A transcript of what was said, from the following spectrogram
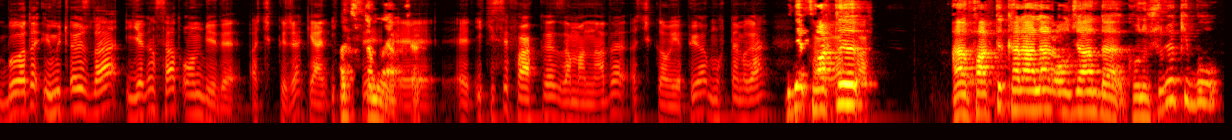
Bu arada Ümit Özdağ yarın saat 11'de açıklayacak. Yani ikisi, açıklama yapacak. E, evet, ikisi farklı zamanlarda açıklama yapıyor. Muhtemelen bir de farklı farklı, ha, farklı kararlar olacağını da konuşuluyor ki bu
